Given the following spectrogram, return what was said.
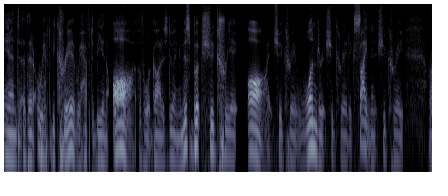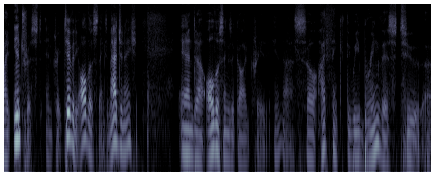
and uh, that we have to be creative. We have to be in awe of what God is doing. And this book should create awe. It should create wonder. It should create excitement. It should create right interest and creativity. All those things, imagination, and uh, all those things that God created in us. So I think that we bring this to. Uh,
